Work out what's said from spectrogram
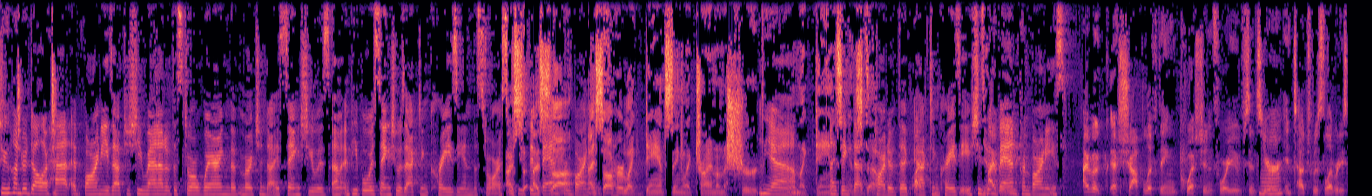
$200 hat at Barney's after she ran out of the store wearing the merchandise, saying she was, um, and people were saying she was acting crazy in the store. So I she's saw, been I banned saw, from Barney's. I saw her like dancing, like trying on a shirt. Yeah, and like dancing. I think and that's stuff. part of the acting crazy. She's been I've been- banned from Barney's. I have a, a shoplifting question for you since you're Mm-hmm. in touch with celebrities.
